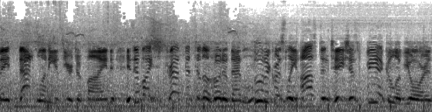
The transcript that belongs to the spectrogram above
Made that one easier to find is if I strapped it to the hood of that ludicrously ostentatious vehicle of yours.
